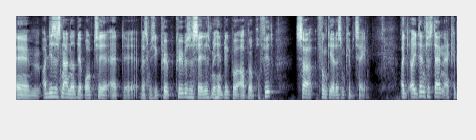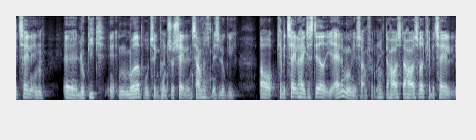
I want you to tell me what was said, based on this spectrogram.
Øhm, og lige så snart noget bliver brugt til at øh, hvad skal man sige, købe, købes og sælges med henblik på at opnå profit, så fungerer det som kapital. Og, og i den forstand er kapital en øh, logik, en måde at bruge ting på, en social, en samfundsmæssig logik. Og kapital har eksisteret i alle mulige samfund. Ikke? Der, har også, der har også været kapital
